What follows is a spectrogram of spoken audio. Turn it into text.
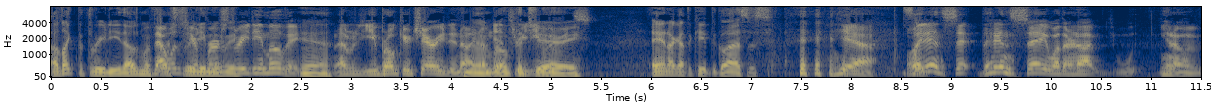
I like the 3D. That was my That first was 3D your first movie. 3D movie. Yeah. That was- you broke your cherry tonight Yeah, on your broke 3D the cherry. movies. And I got to keep the glasses. Yeah. well, like- they didn't say they didn't say whether or not you know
